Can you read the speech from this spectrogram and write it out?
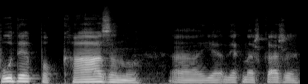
буде показано, е, як наш каже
